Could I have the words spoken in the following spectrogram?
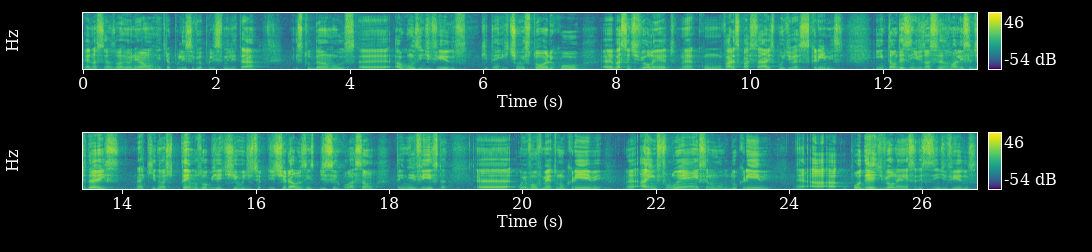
É, nós fizemos uma reunião entre a Polícia Civil e a Polícia Militar, estudamos é, alguns indivíduos que, tem, que tinham um histórico é, bastante violento, né, com várias passagens por diversos crimes. E, então, desses indivíduos, nós fizemos uma lista de 10, né, que nós temos o objetivo de, de tirá-los de circulação, tendo em vista é, o envolvimento no crime, né, a influência no mundo do crime, né, a, a, o poder de violência desses indivíduos.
